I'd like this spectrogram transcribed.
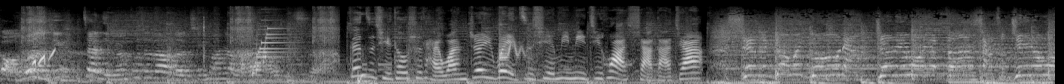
我已经在你们不知道的情况下来了好几次了。邓紫棋偷吃台湾这一位自泄秘密计划吓大家。现在各位姑娘，这里我要分享，从前的我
